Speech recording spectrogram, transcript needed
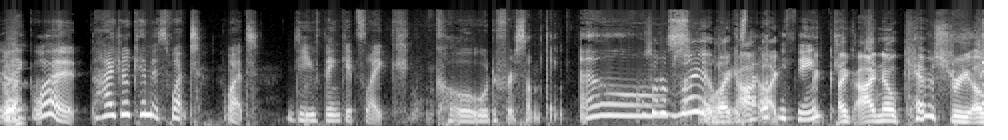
Right, yeah. Like what? Hydrochemist, what? What? Do you think it's like code for something else? That's what I'm saying. Or Like, is I, like, think? like, like, I know chemistry of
